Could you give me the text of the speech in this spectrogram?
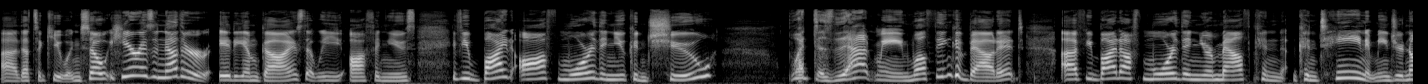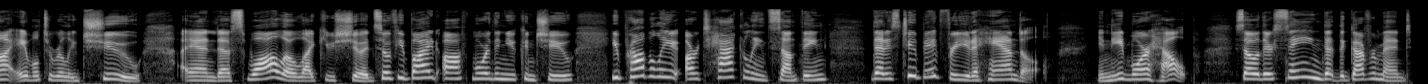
Uh, that's a cute one. So here is another idiom, guys, that we often use. If you bite off more than you can chew, what does that mean? Well, think about it. Uh, if you bite off more than your mouth can contain, it means you're not able to really chew and uh, swallow like you should. So, if you bite off more than you can chew, you probably are tackling something that is too big for you to handle. You need more help. So, they're saying that the government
